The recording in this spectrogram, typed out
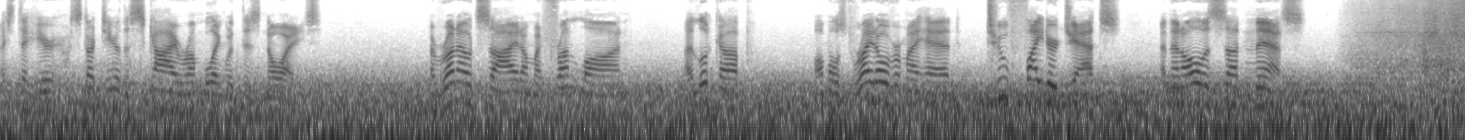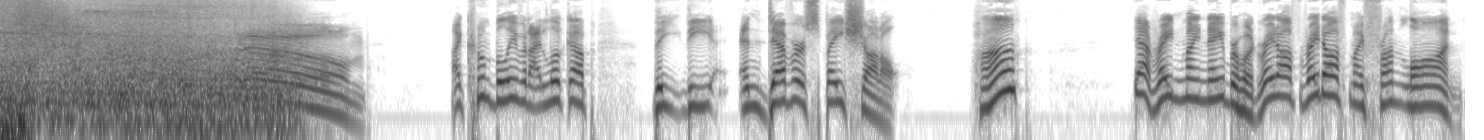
I start hear start to hear the sky rumbling with this noise. I run outside on my front lawn. I look up, almost right over my head, two fighter jets, and then all of a sudden this. Boom! I couldn't believe it. I look up the the Endeavour space shuttle. Huh? Yeah, right in my neighborhood, right off right off my front lawn.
